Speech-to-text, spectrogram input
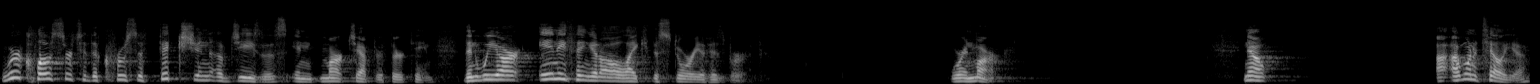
We're closer to the crucifixion of Jesus in Mark chapter 13 than we are anything at all like the story of his birth. We're in Mark. Now, I, I want to tell you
